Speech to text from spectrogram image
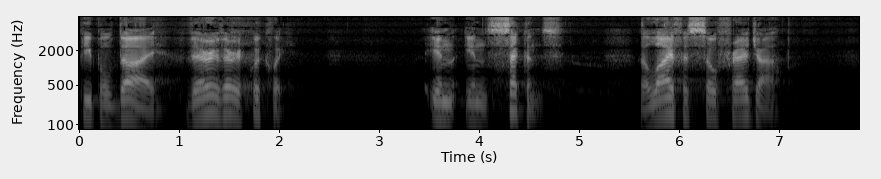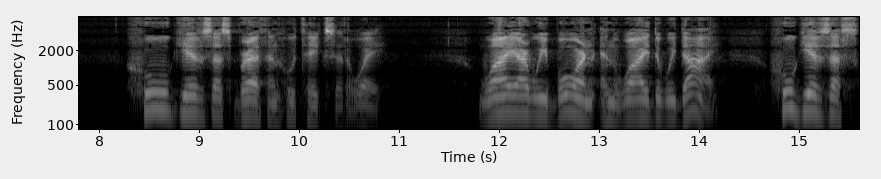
people die very, very quickly in, in seconds. The life is so fragile. Who gives us breath and who takes it away? Why are we born and why do we die? Who gives us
